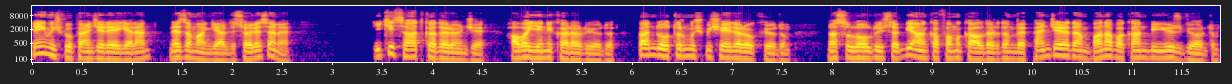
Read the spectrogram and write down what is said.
''Neymiş bu pencereye gelen? Ne zaman geldi söylesene.'' ''İki saat kadar önce. Hava yeni kararıyordu. Ben de oturmuş bir şeyler okuyordum. Nasıl olduysa bir an kafamı kaldırdım ve pencereden bana bakan bir yüz gördüm.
